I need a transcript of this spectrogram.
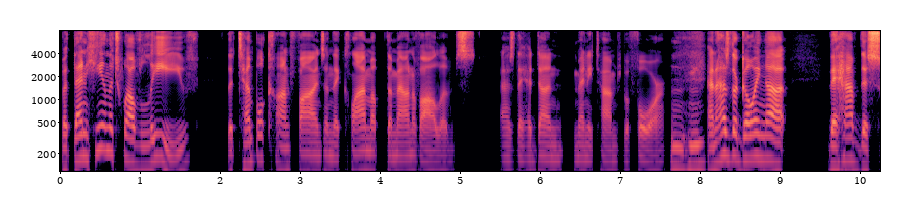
But then he and the 12 leave the temple confines and they climb up the Mount of Olives. as they had done many times before. Mm-hmm. And as they're going up, they have this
